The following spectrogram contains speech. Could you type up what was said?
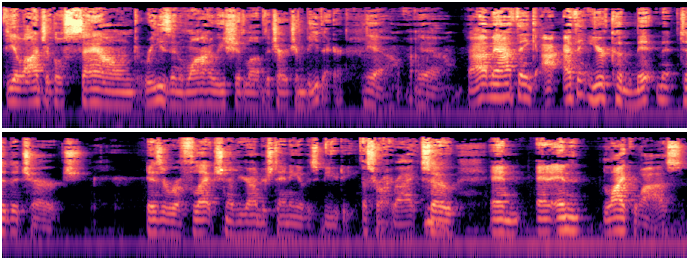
theological sound reason why we should love the church and be there. Yeah, uh, yeah. I mean, I think I, I think your commitment to the church is a reflection of your understanding of its beauty. That's right. Right. So, and and and likewise,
